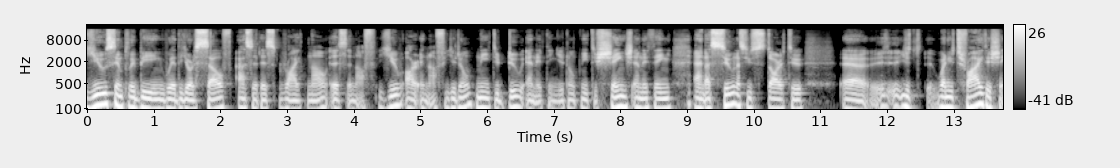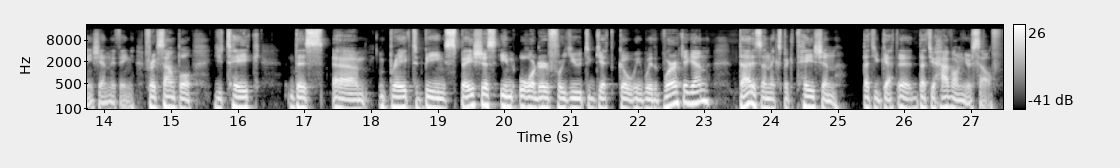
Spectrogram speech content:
you simply being with yourself as it is right now is enough. You are enough. You don't need to do anything. You don't need to change anything. And as soon as you start to, uh, you, when you try to change anything, for example, you take this um, break to being spacious in order for you to get going with work again, that is an expectation that you get uh, that you have on yourself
